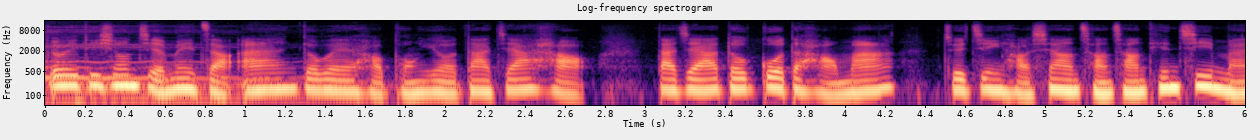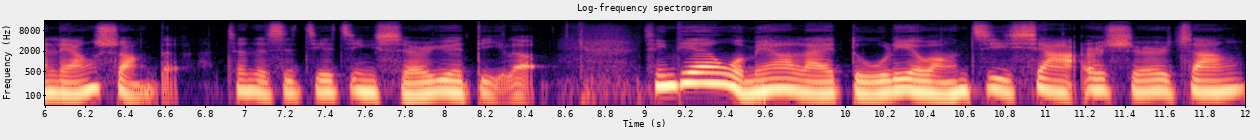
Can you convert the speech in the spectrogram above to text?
各位弟兄姐妹早安，各位好朋友大家好，大家都过得好吗？最近好像常常天气蛮凉爽的，真的是接近十二月底了。今天我们要来读《列王记下》二十二章，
